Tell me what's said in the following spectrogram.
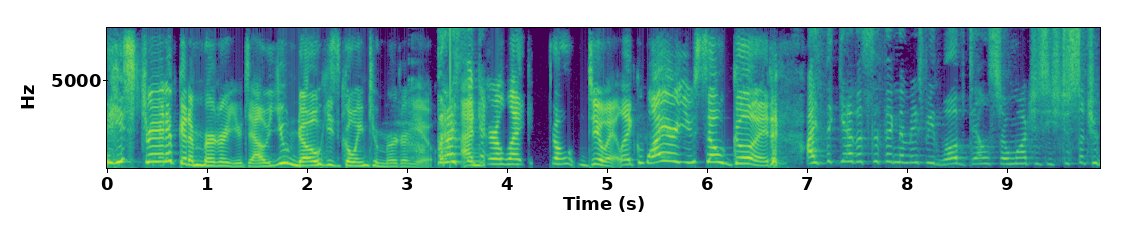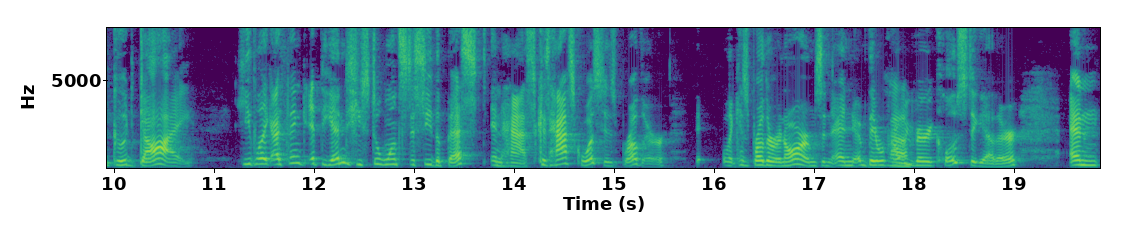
he's straight up gonna murder you, Del. You know he's going to murder you. But I think and you're like, don't do it. Like, why are you so good? I think yeah, that's the thing that makes me love Del so much is he's just such a good guy. He like I think at the end he still wants to see the best in Hask because Hask was his brother, like his brother in arms, and and they were probably Yeah. very close together. And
